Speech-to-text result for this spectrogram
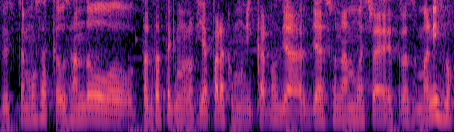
estemos acá usando tanta tecnología para comunicarnos ya, ya es una muestra de transhumanismo.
